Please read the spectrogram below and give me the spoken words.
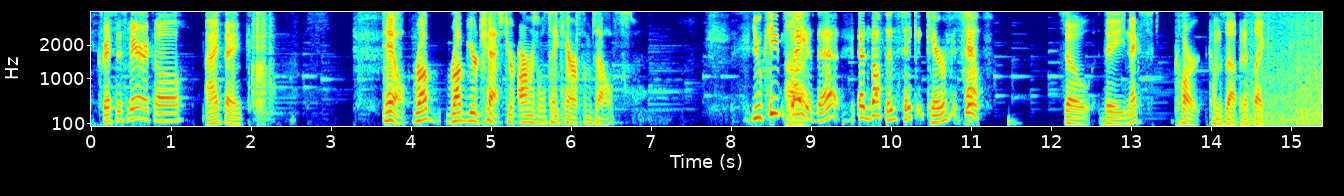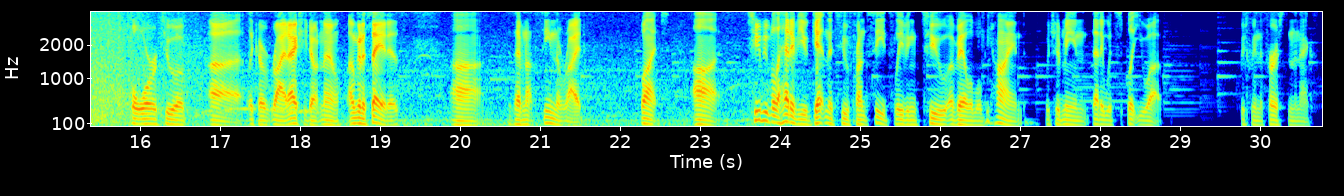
Christmas miracle. I think. Dale, rub rub your chest. Your arms will take care of themselves. you keep Uh, saying that, and nothing's taking care of itself. So the next cart comes up, and it's like four to a uh, like a ride. I actually don't know. I'm gonna say it is because I have not seen the ride. But uh, two people ahead of you get in the two front seats, leaving two available behind, which would mean that it would split you up between the first and the next.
